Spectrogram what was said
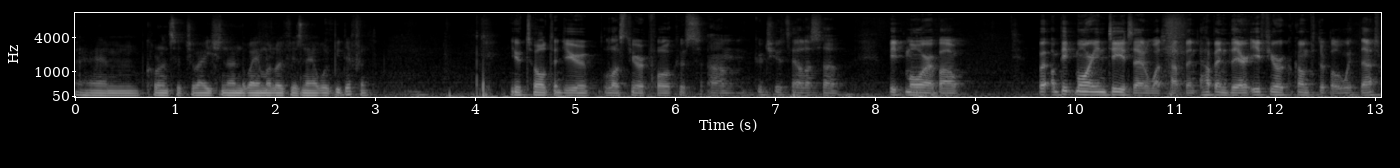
um, current situation and the way my life is now would be different You told that you lost your focus. Um, could you tell us a bit more about, but a bit more in detail what happened happened there, if you're comfortable with that?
